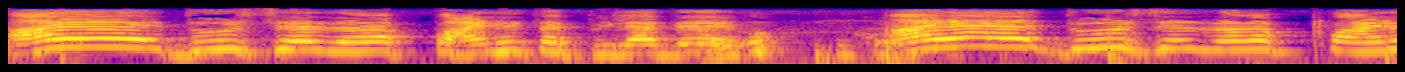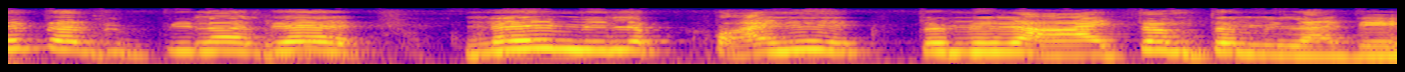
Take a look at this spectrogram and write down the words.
आये दूर से जरा पानी तो पिला दे. आये दूर से जरा पानी तो पिला दे. नहीं मिले पानी तो मेरे आइटम तो मिला दे.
